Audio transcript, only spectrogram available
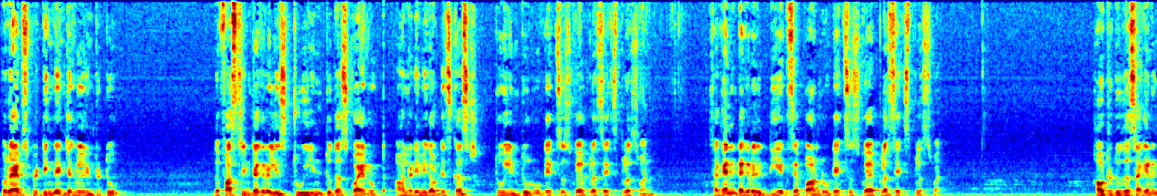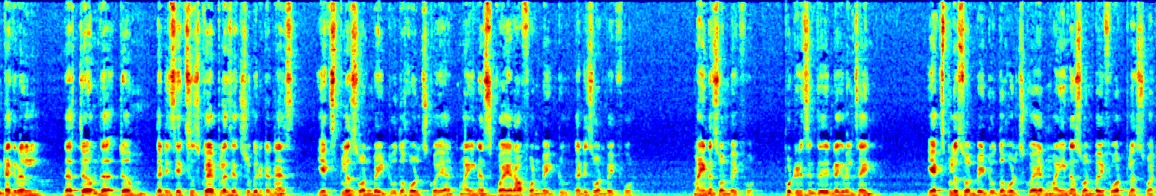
For I am splitting the integral into two. The first integral is 2 into the square root. Already we have discussed 2 into root x square plus x plus 1. Second integral is dx upon root x square plus x plus 1. How to do the second integral? The term the term that is x square plus x to be written as x plus 1 by 2 the whole square minus square of 1 by 2 that is 1 by 4 minus 1 by 4. Put it into the integral sign x plus 1 by 2 the whole square minus 1 by 4 plus 1.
